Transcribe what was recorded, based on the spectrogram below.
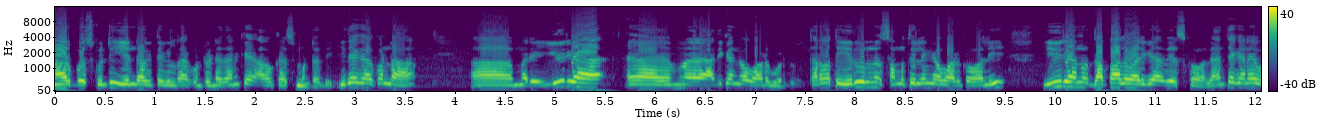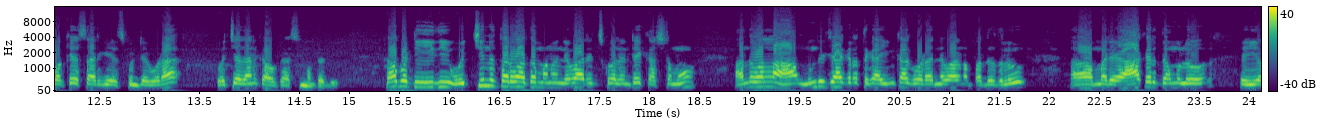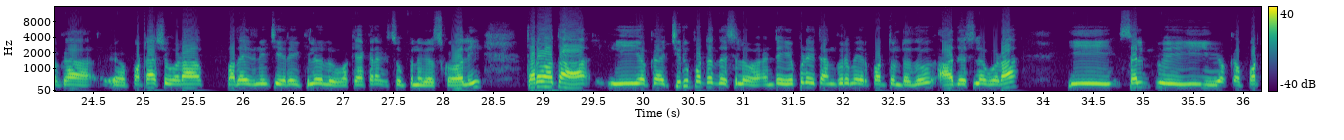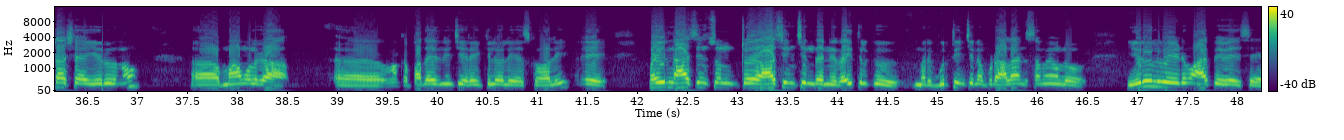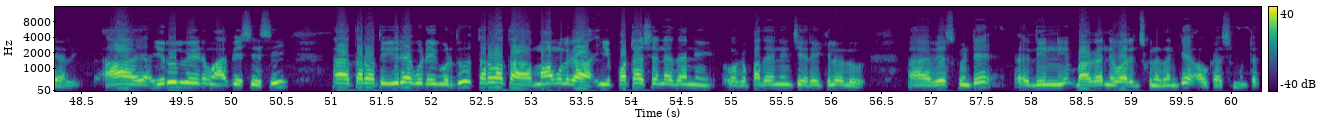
నారు పోసుకుంటే ఎండాకు తెగులు రాకుండా ఉండేదానికి అవకాశం ఉంటుంది. ఇదే కాకుండా మరి యూరియా అధికంగా వాడకూడదు. తర్వాత ఎరువులను సమతుల్యంగా వాడుకోవాలి. యూరియాను దపాల వారిగా వేసుకోవాలి. అంతేగాని ఒకేసారిగా వేసుకుంటే కూడా వచ్చేదానికి అవకాశం ఉంటుంది. కాబట్టి ఇది వచ్చిన తర్వాత మనం నివారించుకోవాలంటే కష్టము. అందువలన ముందు జాగ్రత్తగా ఇంకా కూడా నివారణ పద్ధతులు మరి ఆఖరి దమ్ములు ఈ యొక్క పొటాష్ కూడా పదహైదు నుంచి ఇరవై కిలోలు ఒక ఎకరాకి చొప్పున వేసుకోవాలి. తర్వాత ఈ యొక్క చిరుపట్ట దశలో అంటే ఎప్పుడైతే అంకురం ఏర్పడుతుంటుందో ఆ దశలో కూడా ఈ సెల్ఫ్ ఈ యొక్క పొటాష్ ఎరువును మామూలుగా ఒక పదహైదు నుంచి ఇరవై కిలోలు వేసుకోవాలి. మరి పైరుని ఆశించుంటే ఆశించిందని రైతులకు మరి గుర్తించినప్పుడు అలాంటి సమయంలో ఎరువులు వేయడం ఆపేసేయాలి. ఆ ఎరువులు వేయడం ఆపేసేసి తర్వాత యూరియా కూడా వేయకూడదు. తర్వాత మామూలుగా ఈ పొటాష్ అనే దాన్ని ఒక పదహైదు నుంచి ఇరవై కిలోలు వేసుకుంటే దీన్ని బాగా నివారించుకునే దానికి అవకాశం ఉంటుంది.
